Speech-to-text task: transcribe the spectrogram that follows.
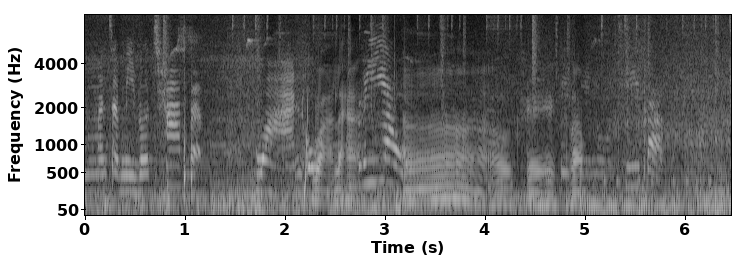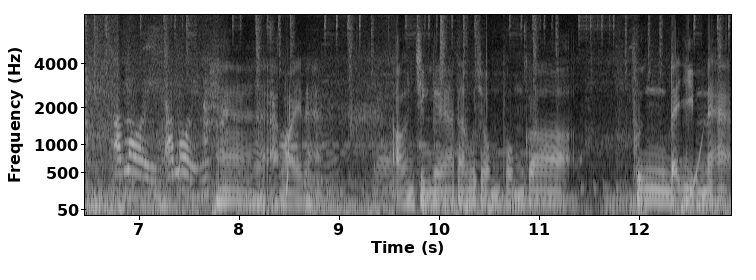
มมันจะมีรสชาติแบบหวานอมหวานแล้วฮะเปรี้ยวอ่าโอเคเป็นครับเมนูที่แบบอร่อยอร่อยนะคะอ่าอร่อยนะฮะเอาจริงๆเลยนะท่านผู้ชมผมก็เพิ่งได้ยินนะฮะ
